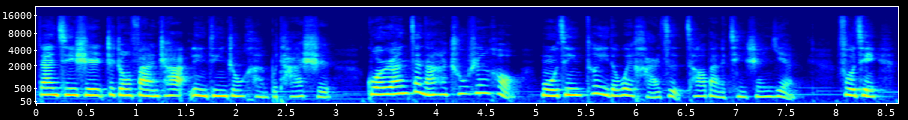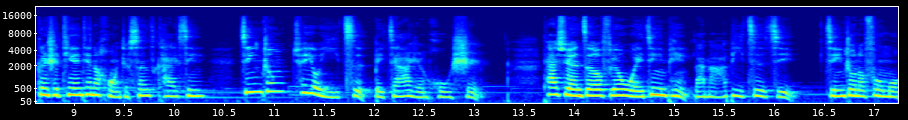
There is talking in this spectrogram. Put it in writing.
但其实这种反差令金钟很不踏实。果然，在男孩出生后，母亲特意的为孩子操办了庆生宴，父亲更是天天的哄着孙子开心，金钟却又一次被家人忽视。他选择服用违禁品来麻痹自己，金钟的父母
